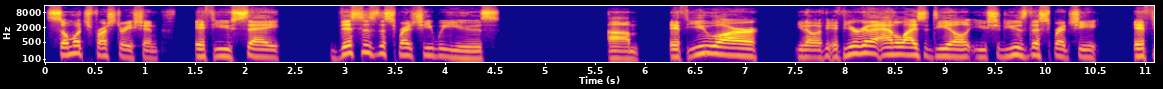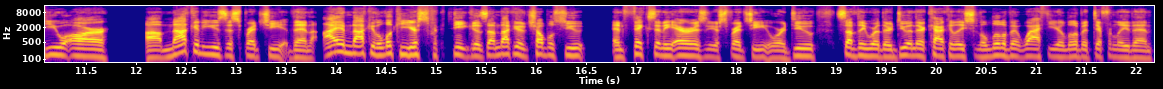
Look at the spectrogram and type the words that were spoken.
so much frustration if you say, this is the spreadsheet we use. Um, if you are, you know, if, if you're going to analyze a deal, you should use this spreadsheet. If you are um, not going to use this spreadsheet, then I am not going to look at your spreadsheet because I'm not going to troubleshoot and fix any errors in your spreadsheet or do something where they're doing their calculation a little bit wacky or a little bit differently than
